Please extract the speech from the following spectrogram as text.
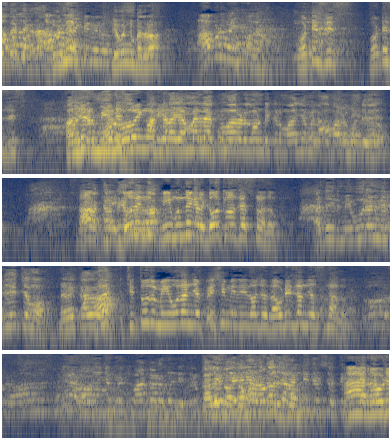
ఆపడం ఏంటి మీరు? ఎవరిని బెదరా ఆపడం ఏంటి Madan what is this what is this అక్కడ? ఎమ్మెల్యే కుమారుడుగా ఉండి ఇక్కడ మాజీ ఎమ్మెల్యే కుమారుడుగా ఉండి. మీ ముందే కదా డోర్ క్లోజ్ చేస్తున్నారు. అంటే ఇది మీ ఊరని మీరు చేయొచ్చేమో మేమేం కాదు ఆ, చిత్తూరు మీ ఊరని చెప్పేసి మీరు ఈరోజు రౌడీజం చేస్తున్నారు. రౌడీ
